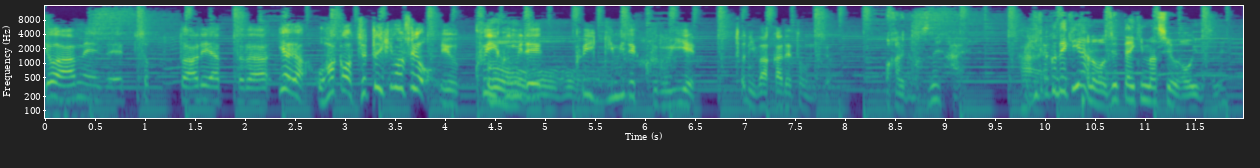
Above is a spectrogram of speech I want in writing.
今日は雨でちょっとあれやったら、いやいや、お墓は絶対行きますよいう食い組みで、食い気味で来る家とに分かれとるんですよ。分かれてますね。はい。はい比較的、あの、絶対行きますよが多いですね。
